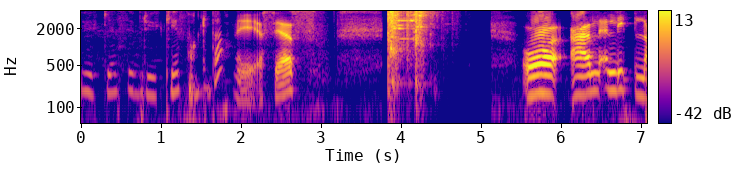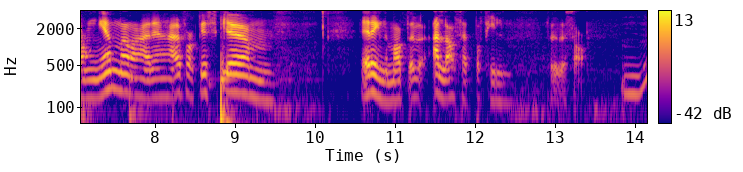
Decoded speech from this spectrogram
Ukens ubrukelige fakta. Yes, yes. Og er litt lang en, denne her. er faktisk eh, Jeg regner med at alle har sett på film fra USA. Mm.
